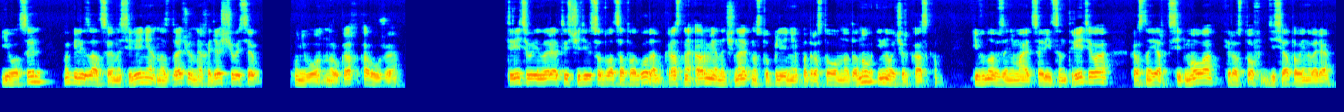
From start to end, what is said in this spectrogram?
Его цель – мобилизация населения на сдачу находящегося у него на руках оружия. 3 января 1920 года Красная армия начинает наступление под Ростовом-на-Дону и Новочеркасском и вновь занимает Царицын 3 Красноярск 7 и Ростов 10 января.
